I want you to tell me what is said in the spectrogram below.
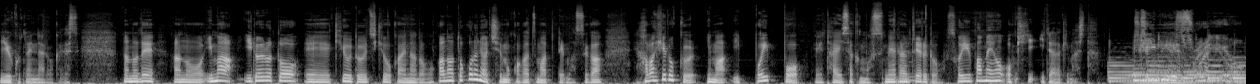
いうことになるわけです。なので、あの、今、いろいろと、えー、旧統一協会など他のところには注目が集まっていますが、幅広く今、一歩一歩、え対策も進められていると、そういう場面をお聞きいただきました。TBS Radio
